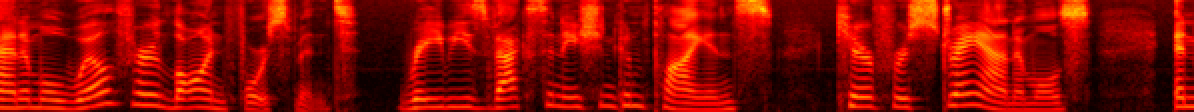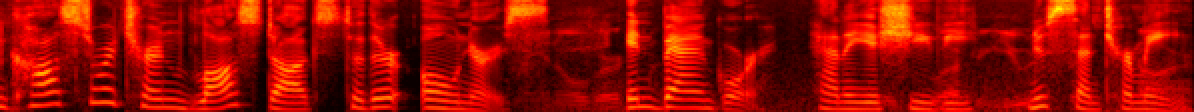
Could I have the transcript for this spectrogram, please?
animal welfare law enforcement, rabies vaccination compliance, care for stray animals, and costs to return lost dogs to their owners. In Bangor, Hannah Yashivi, News Center, Maine.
